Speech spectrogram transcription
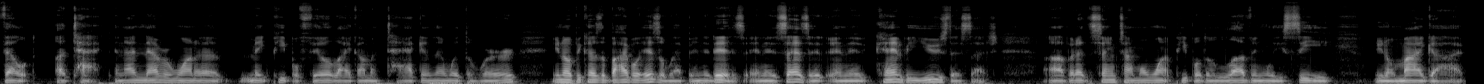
felt attacked. And I never want to make people feel like I'm attacking them with the word, you know, because the Bible is a weapon. It is. And it says it and it can be used as such. Uh, but at the same time, I want people to lovingly see you know, my God.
